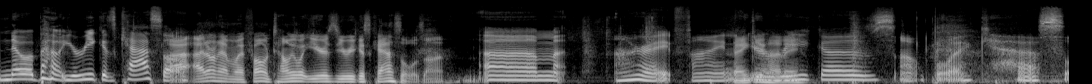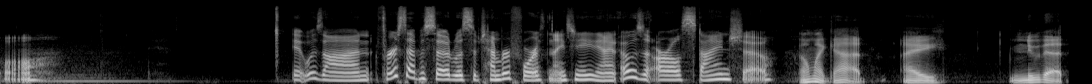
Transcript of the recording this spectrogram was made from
know about Eureka's Castle. I, I don't have my phone. Tell me what years Eureka's Castle was on. Um. All right, fine. Thank you, honey. Eureka's. Oh boy, Castle. It was on. First episode was September fourth, nineteen eighty nine. Oh, it was an R.L. Stine show. Oh my God. I knew that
